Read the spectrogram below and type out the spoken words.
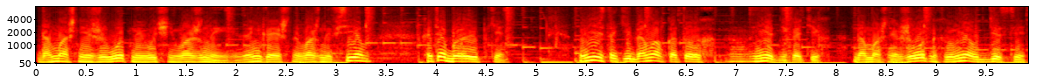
домашние животные очень важны. Они, конечно, важны всем, хотя бы рыбки. Но есть такие дома, в которых э, нет никаких домашних животных. И у меня вот в детстве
